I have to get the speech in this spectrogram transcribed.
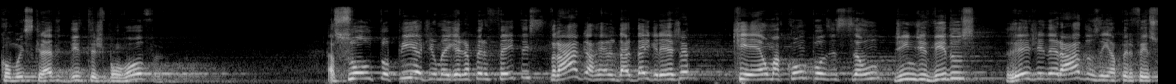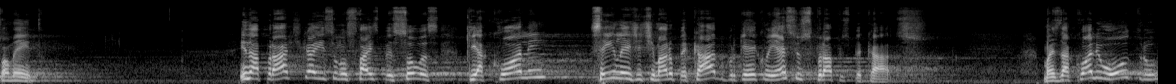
Como escreve Dietrich Bonhoeffer. A sua utopia de uma igreja perfeita estraga a realidade da igreja, que é uma composição de indivíduos regenerados em aperfeiçoamento. E na prática, isso nos faz pessoas que acolhem sem legitimar o pecado, porque reconhecem os próprios pecados, mas acolhe o outro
